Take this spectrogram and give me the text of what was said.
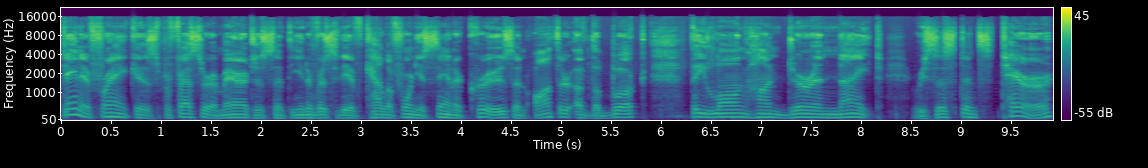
Dana Frank is professor emeritus at the University of California, Santa Cruz, and author of the book The Long Honduran Night Resistance, Terror,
